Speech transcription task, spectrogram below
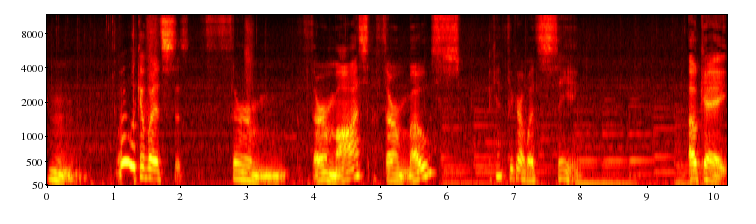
Hmm. Me look at what it says. Therm... Thermos? Thermos? I can't figure out what it's saying. Okay.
